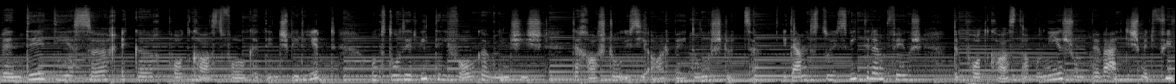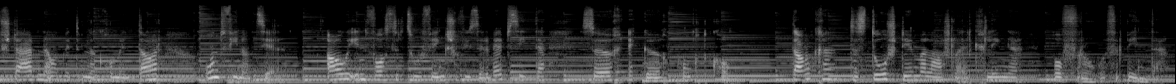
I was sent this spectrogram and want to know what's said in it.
Wenn dich diese Söch Podcast-Folge inspiriert und du dir weitere Folgen wünschst, dann kannst du unsere Arbeit unterstützen, indem du uns weiterempfiehlst, den Podcast abonnierst und bewertest mit 5 Sternen und mit einem Kommentar und finanziell. Alle Infos dazu findest du auf unserer Webseite söchetgeur.com. Danke, dass du Stimmen erklingen die Frauen verbinden.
